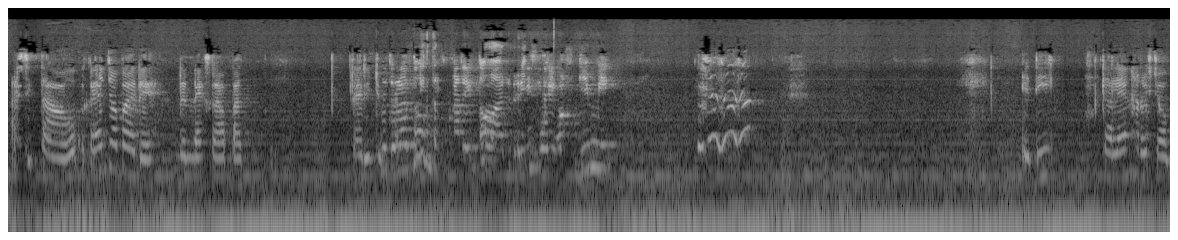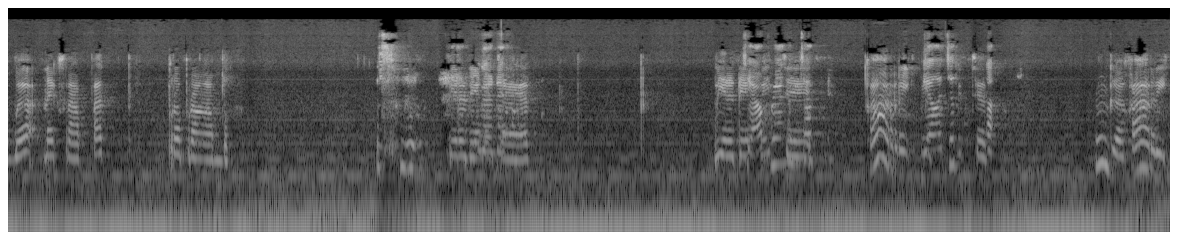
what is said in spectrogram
Asik tahu. Kalian coba deh the next rapat dari Kebetulan tuh terkenal itu ada history of gimmick. Jadi kalian harus coba next rapat pura-pura ngambek. Biar ada yang ngechat. Biar ada yang ngechat? Karik. Yang ngechat? enggak Karik.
